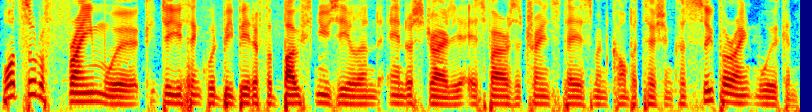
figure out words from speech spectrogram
What sort of framework do you think would be better for both New Zealand and Australia as far as a Trans Tasman competition? Because Super ain't working.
